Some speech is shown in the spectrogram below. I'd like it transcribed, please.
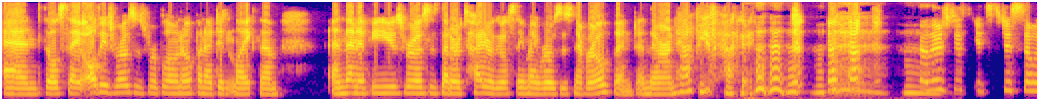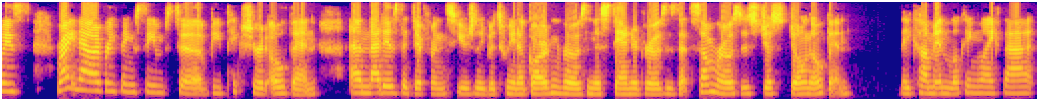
and they'll say, All these roses were blown open, I didn't like them. And then if you use roses that are tighter, they'll say my roses never opened and they're unhappy about it. so there's just it's just always right now everything seems to be pictured open. And that is the difference usually between a garden rose and a standard rose is that some roses just don't open. They come in looking like that,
